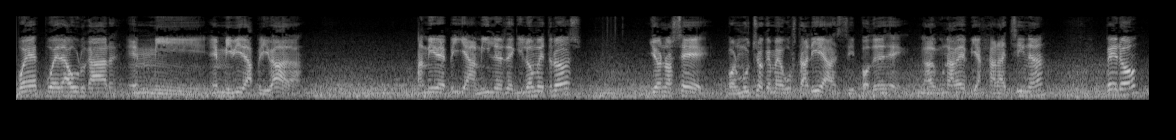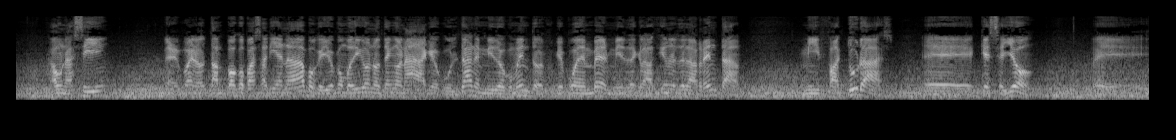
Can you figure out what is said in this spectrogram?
pues pueda hurgar en mi, en mi vida privada. A mí me pilla a miles de kilómetros, yo no sé, por mucho que me gustaría, si podré alguna vez viajar a China, pero aún así, eh, bueno, tampoco pasaría nada porque yo, como digo, no tengo nada que ocultar en mis documentos, que pueden ver mis declaraciones de la renta, mis facturas, eh, qué sé yo. Eh,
